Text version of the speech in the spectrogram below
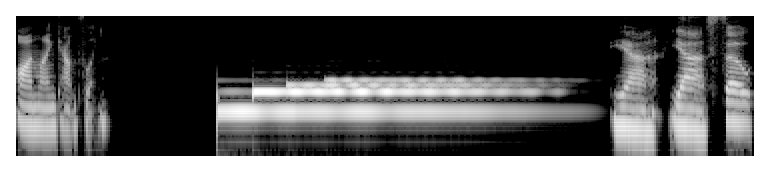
online counseling. Yeah, yeah. So,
